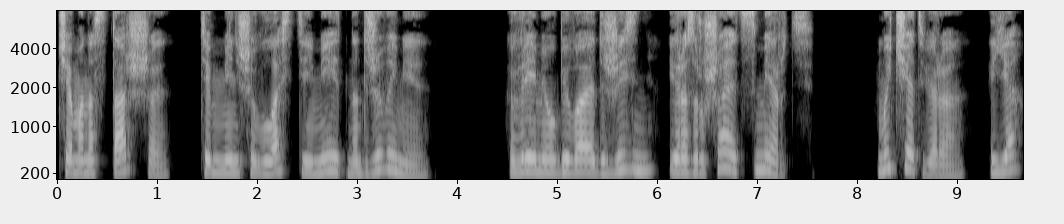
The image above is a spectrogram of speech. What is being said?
Чем она старше, тем меньше власти имеет над живыми. Время убивает жизнь и разрушает смерть. Мы четверо, я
